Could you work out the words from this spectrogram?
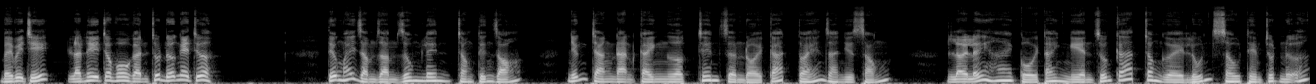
Về vị trí, lần đi cho vô gần chút nữa nghe chưa? Tiếng máy rầm rầm rung lên trong tiếng gió. Những tràng đạn cày ngược trên sườn đồi cát tóe ra như sóng. Lợi lấy hai cồi tay nghiền xuống cát cho người lún sâu thêm chút nữa.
